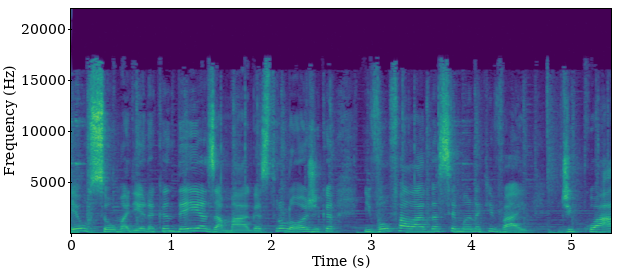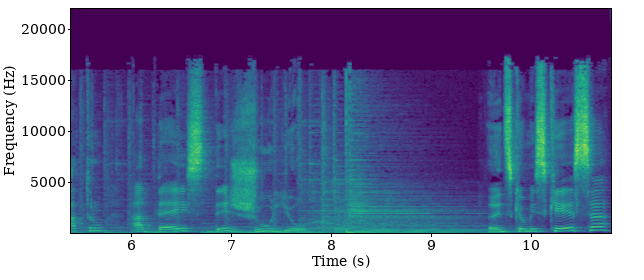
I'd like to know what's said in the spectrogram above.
Eu sou Mariana Candeias, a Maga Astrológica, e vou falar da semana que vai, de 4 a 10 de julho. Antes que eu me esqueça,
